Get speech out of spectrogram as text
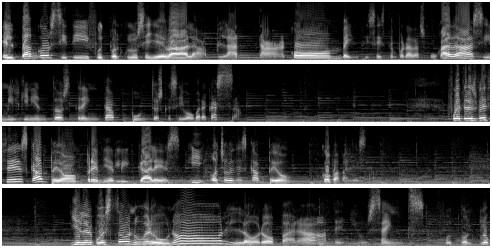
El Bangor City Football Club se lleva la plata con 26 temporadas jugadas y 1.530 puntos que se llevó para casa. Fue tres veces campeón Premier League Gales y ocho veces campeón Copa Galesa. Y en el puesto número uno, loro para The New Saints Football Club.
